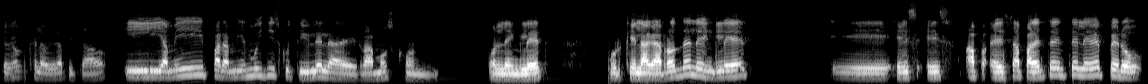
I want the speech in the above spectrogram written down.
Creo que la hubiera pitado. Y a mí, para mí es muy discutible la de Ramos con, con Lenglet, porque el agarrón de Lenglet eh, es, es, es, aparentemente leve, pero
